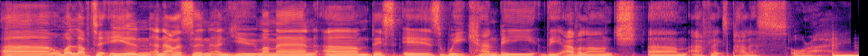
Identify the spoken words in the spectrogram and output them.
Uh, all my love to Ian and Alison and you, my man. Um, this is We Can Be the Avalanche, um, Affleck's Palace. All right.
